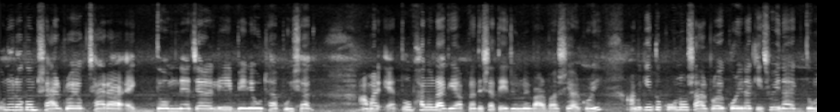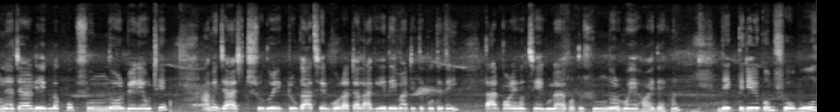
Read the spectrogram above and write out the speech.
কোনো রকম সার প্রয়োগ ছাড়া একদম ন্যাচারালি বেড়ে ওঠা পুঁইশাক। আমার এত ভালো লাগে আপনাদের সাথে এই জন্যই বারবার শেয়ার করি। আমি কিন্তু কোনো সার প্রয়োগ করি না, কিছুই না, একদম ন্যাচারালি এগুলো খুব সুন্দর বেড়ে ওঠে। আমি জাস্ট শুধু একটু গাছের গোড়াটা লাগিয়ে দিই, মাটিতে পুঁতে দিই। তারপরে হচ্ছে এগুলা কত সুন্দর হয়ে হয় দেখুন। দেখতে যেরকম সবুজ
